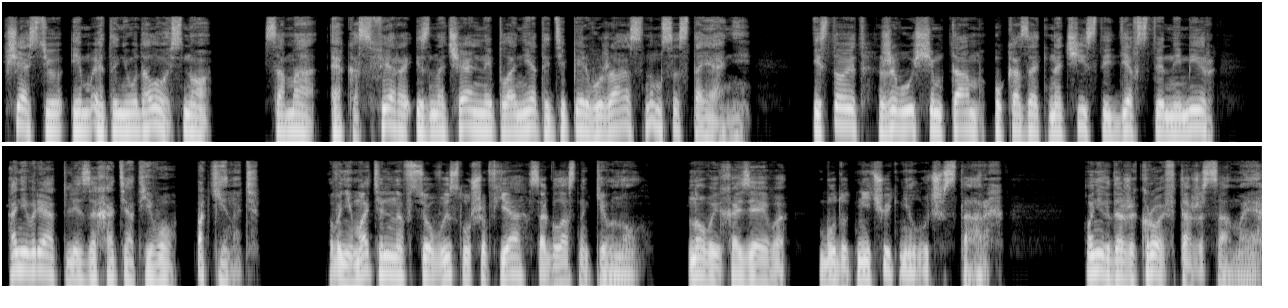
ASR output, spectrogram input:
К счастью, им это не удалось, но сама экосфера изначальной планеты теперь в ужасном состоянии. И стоит живущим там указать на чистый девственный мир, они вряд ли захотят его покинуть. Внимательно все выслушав, я согласно кивнул. Новые хозяева будут ничуть не лучше старых. У них даже кровь та же самая,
